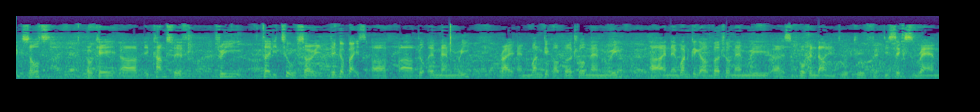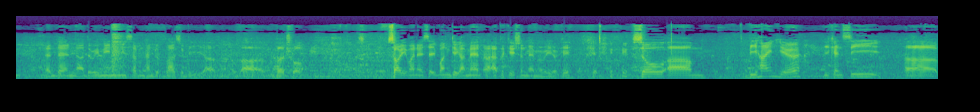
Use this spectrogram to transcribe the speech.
pixels. Okay, uh, it comes with 332, sorry, gigabytes of uh, built-in memory, right, and one gig of virtual memory, uh, and then one gig of virtual memory uh, is broken down into 256 RAM, and then uh, the remaining 700 plus will be virtual. Sorry, when I said one gig, I meant application memory. Okay. so um, behind here, you can see uh,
